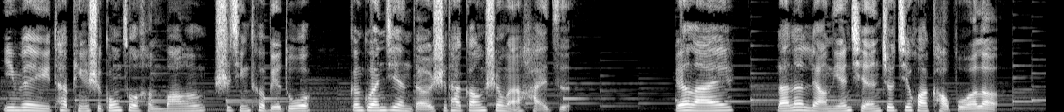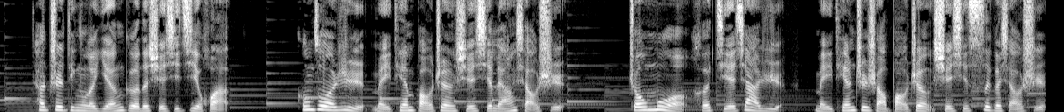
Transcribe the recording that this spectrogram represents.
因为她平时工作很忙，事情特别多，更关键的是她刚生完孩子。原来。兰兰两年前就计划考博了，她制定了严格的学习计划，工作日每天保证学习两小时，周末和节假日每天至少保证学习四个小时，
